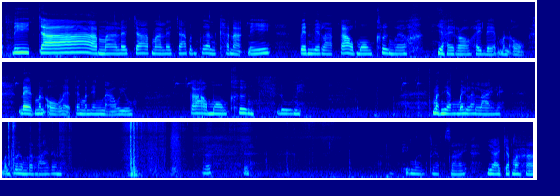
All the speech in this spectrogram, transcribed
วัสดีจ้า มาแล้วจ้า มาแล้วจ้าเพื่อนๆ ขณะนี้เป็นเวลาเก้าโมงครึ่งแล้ว ยายรอให้แดดมันออก แดดมันออกแหละ แต่มันยังหนาวอยู่เก้าโมงครึ่งดูนี่ มันยังไม่ละลายเลย มันเริ่มละลายแล้วนี่พี่เหมือนเตรียมสาย ยายจะมาหา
